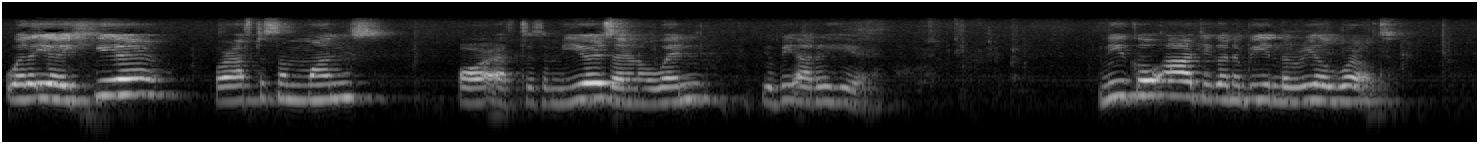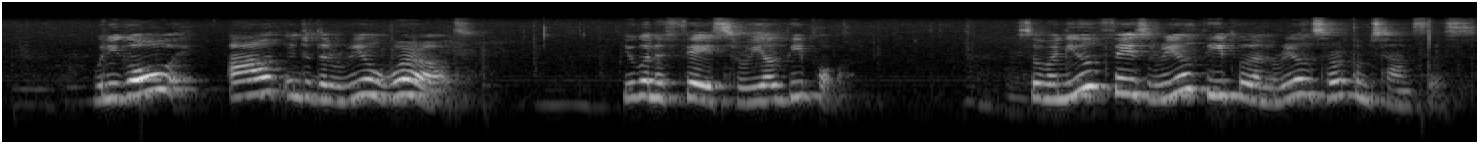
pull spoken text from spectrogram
whether you're here or after some months or after some years, I don't know when, you'll be out of here. When you go out, you're going to be in the real world. When you go out into the real world, you're going to face real people. So when you face real people and real circumstances,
